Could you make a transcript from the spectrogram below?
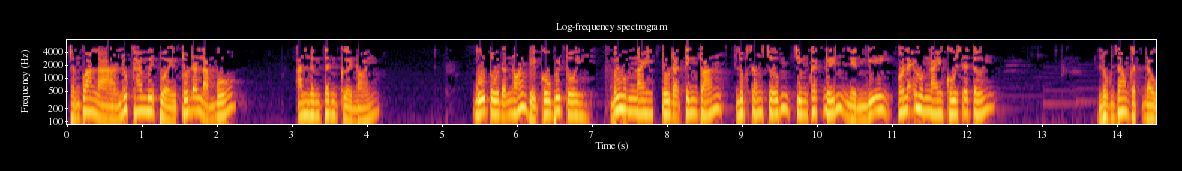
Chẳng qua là lúc 20 tuổi tôi đã làm bố. An Lương Tân cười nói Bố tôi đã nói về cô với tôi, Mấy hôm nay tôi đã tính toán, Lúc sáng sớm chim khách đến liền nghĩ Có lẽ hôm nay cô sẽ tới. Lục Giao gật đầu,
